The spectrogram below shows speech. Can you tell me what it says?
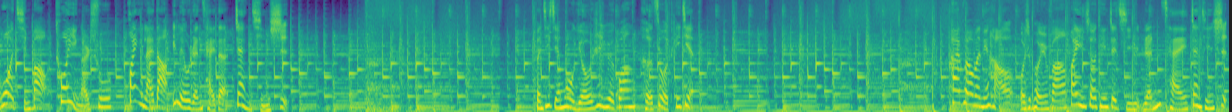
握情报，脱颖而出。欢迎来到一流人才的战情室。本期节目由日月光合作推荐。嗨，朋友们，你好，我是彭云芳，欢迎收听这期人才战情室。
